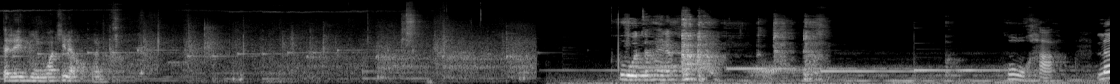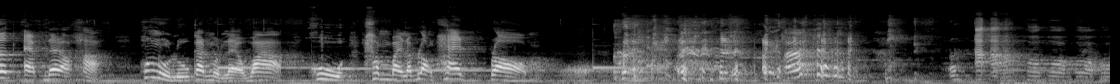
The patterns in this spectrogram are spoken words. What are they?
แต่เรียกนี้ว่าที่ไหนของเงินค่ะครูจะให้นะ ครูคะเลิกแอปได้แล้วค่ะ พวกหนูรู้กันหมดแล้วว่า ครูทำใบรับรองแพทย์ปลอม อะอะพอพอพอพอ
